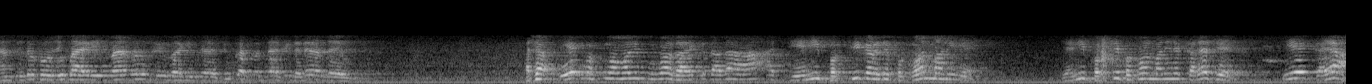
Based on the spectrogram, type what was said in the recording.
અને તું તો છું શું અચ્છા એક વસ્તુ અમારી પૂર્વા થાય કે દાદા જેની ભક્તિ કરે છે ભગવાન માનીને જેની ભક્તિ ભગવાન માનીને કરે છે એ ગયા.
